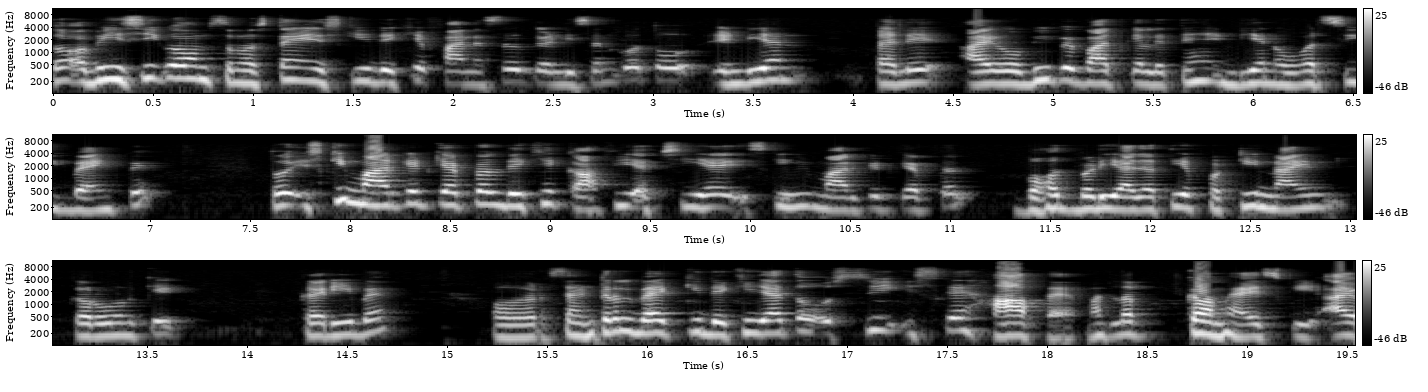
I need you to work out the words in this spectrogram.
तो अभी इसी को हम समझते हैं, इसकी देखिए फाइनेंशियल कंडीशन को। तो इंडियन पहले आईओबी पे बात कर लेते हैं इंडियन ओवरसी बैंक पे। तो इसकी मार्केट कैपिटल देखिए काफ़ी अच्छी है, इसकी भी मार्केट कैपिटल बहुत बड़ी आ जाती है 49 करोड़ के करीब है। और सेंट्रल बैंक की देखी जाए तो उसकी इसके हाफ़ है मतलब कम है इसकी। आई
